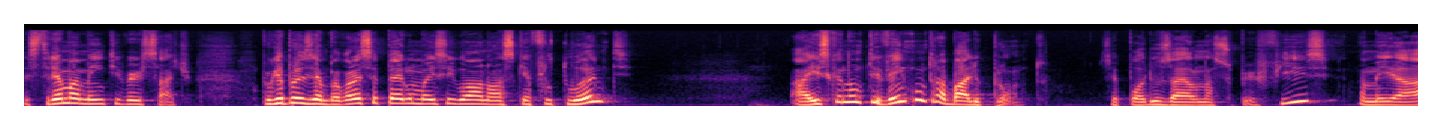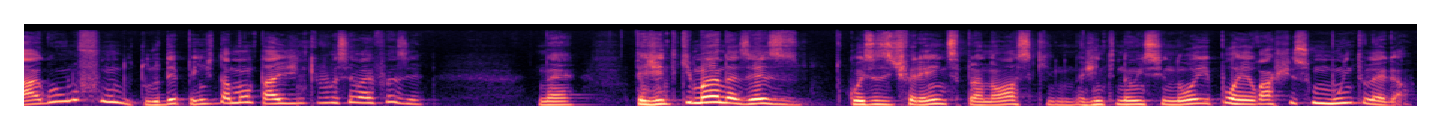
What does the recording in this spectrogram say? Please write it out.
Extremamente versátil. Porque, por exemplo, agora você pega uma isca igual a nossa, que é flutuante, a isca não te vem com trabalho pronto. Você pode usar ela na superfície, na meia água ou no fundo. Tudo depende da montagem que você vai fazer. Né? Tem gente que manda, às vezes, coisas diferentes para nós que a gente não ensinou e, pô, eu acho isso muito legal.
